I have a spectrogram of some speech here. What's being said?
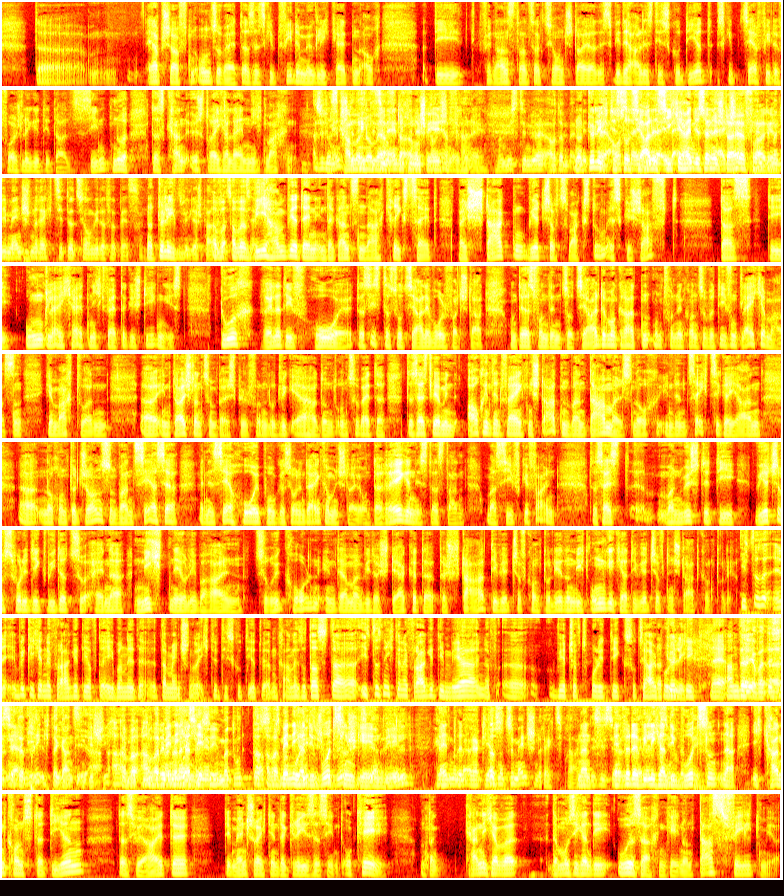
der ähm, Erbschaften und so weiter. Also es gibt viele Möglichkeiten, auch die Finanztransaktionssteuer, das wird ja alles diskutiert. Es gibt sehr viele Vorschläge, die da sind. Nur, das kann Österreich allein nicht machen. Also das kann man nur mehr auf der europäischen Ebene. Man müsste nur, Natürlich, die soziale Sicherheit ist eine Steuerfrage. Könnte man die Menschenrechtssituation wieder verbessern. Natürlich, aber, aber wie haben wir denn in der ganzen Nachkriegszeit bei starkem Wirtschaftswachstum es geschafft, dass die Ungleichheit nicht weiter gestiegen ist. Durch relativ hohe, das ist der soziale Wohlfahrtsstaat. Und der ist von den Sozialdemokraten und von den Konservativen gleichermaßen gemacht worden. Äh, in Deutschland zum Beispiel von Ludwig Erhard und, und so weiter. Das heißt, wir haben in, auch in den Vereinigten Staaten waren damals noch in den 60er Jahren äh, noch unter Johnson waren sehr, sehr, eine sehr hohe Progression in der Einkommensteuer. Unter Reagan ist das dann massiv gefallen. Das heißt, äh, man müsste die Wirtschaftspolitik wieder zu einer nicht neoliberalen zurückholen, in der man wieder stärker der, der Staat die Wirtschaft kontrolliert und nicht umgekehrt die Wirtschaft den Staat kontrolliert. Ist das eine, wirklich eine Frage, die auf der Ebene der, der Menschenrechte diskutiert werden kann? Also das, da, ist das nicht eine Frage, die mehr in der äh, Wirtschaftspolitik, Sozialpolitik, naja, an der, aber das ist ja der Trick der ganzen Geschichte. Aber, aber, wenn ich an die, das, aber wenn ich an die Wurzeln gehen will, entweder, erklärt das, man zu Menschenrechtsfragen. Nein, ja entweder will ich an die Wurzeln, na, ich kann konstatieren, dass wir heute die Menschenrechte in der Krise sind. Okay. Und dann kann ich aber, da muss ich an die Ursachen gehen. Und das fehlt mir.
